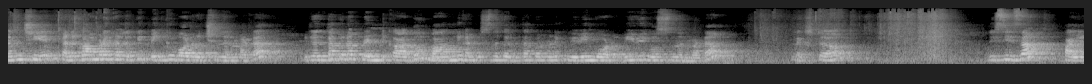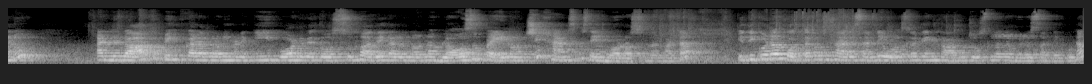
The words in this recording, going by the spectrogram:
మంచి కనకాంబరం కలర్కి పింక్ బార్డర్ వచ్చిందనమాట. ఇదంతా కూడా ప్రింట్ కాదు బాగుంది కనిపిస్తుంది ఇదంతా కూడా మనకి వివింగ్ బార్డర్ వివింగ్ వస్తుంది అనమాట నెక్స్ట్ దిస్ ఈజ్ అ పళ్ళు. అండ్ డార్క్ పింక్ కలర్లోని మనకి బార్డర్ ఏదైతే వస్తుందో అదే కలర్లో ఉన్న బ్లౌజ్ పైన వచ్చి హ్యాండ్స్కి సేమ్ బార్డర్ వస్తుంది అనమాట ఇది కూడా కొత్త కొత్త శారీస్ అండి హోల్సేల్ ఏం కాదు చూస్తున్న వీడియోస్ అన్నీ కూడా.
